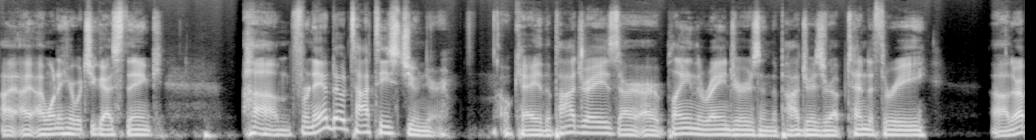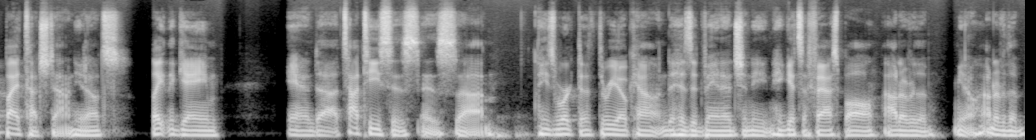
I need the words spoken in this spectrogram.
I, I, I want to hear what you guys think. Um, Fernando Tatis Jr. Okay, the Padres are, are playing the Rangers, and the Padres are up ten to three. Uh, they're up by a touchdown. You know, it's late in the game. And uh, Tatis is is um, he's worked a 3-0 count into his advantage, and he he gets a fastball out over the you know out over the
